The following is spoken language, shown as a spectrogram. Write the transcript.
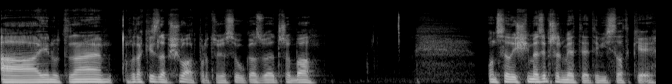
A je nutné ho taky zlepšovat, protože se ukazuje třeba on se liší mezi předměty, ty výsledky.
